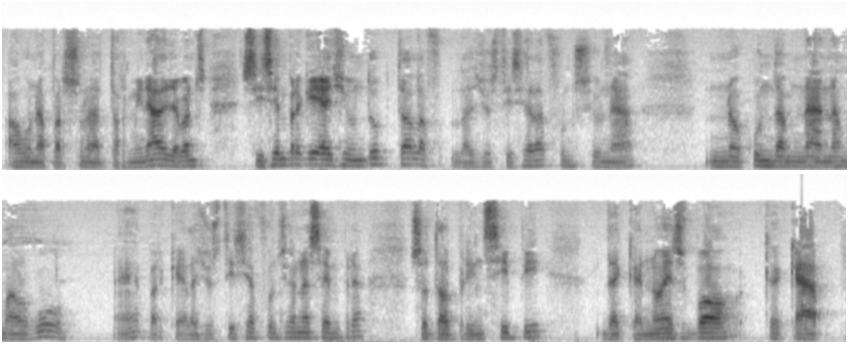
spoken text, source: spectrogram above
a una persona determinada. Llavors, si sempre que hi hagi un dubte, la, la justícia ha de funcionar no condemnant amb algú, eh? perquè la justícia funciona sempre sota el principi de que no és bo que cap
